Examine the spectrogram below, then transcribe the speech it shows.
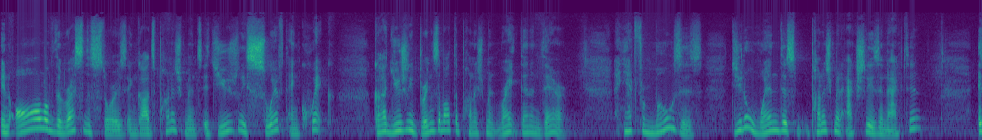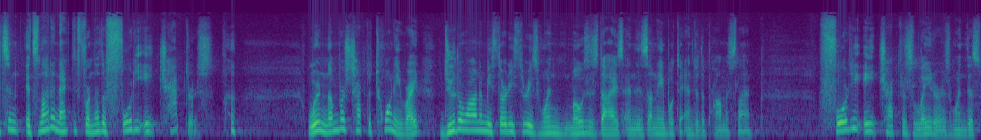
In all of the rest of the stories in God's punishments, it's usually swift and quick. God usually brings about the punishment right then and there. And yet, for Moses, do you know when this punishment actually is enacted? It's, in, it's not enacted for another 48 chapters. We're in Numbers chapter 20, right? Deuteronomy 33 is when Moses dies and is unable to enter the promised land. 48 chapters later is when this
